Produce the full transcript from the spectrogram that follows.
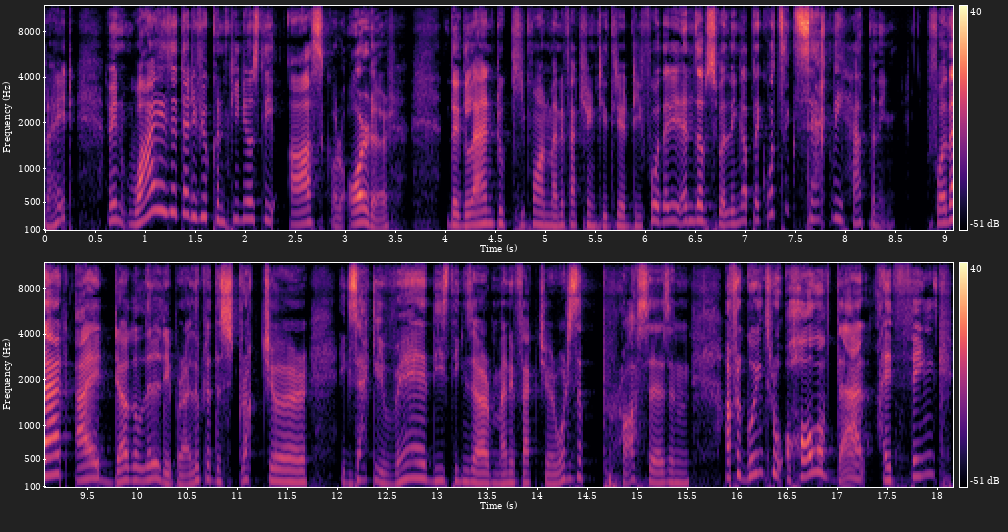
right? I mean, why is it that if you continuously ask or order the gland to keep on manufacturing T3 and T4, that it ends up swelling up? Like, what's exactly happening? For that, I dug a little deeper. I looked at the structure, exactly where these things are manufactured, what is the process, and after going through all of that, I think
